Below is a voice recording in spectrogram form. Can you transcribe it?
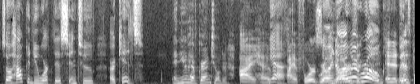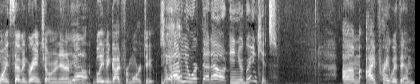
So, how could you work this into our kids? And you have grandchildren. I have Yeah. I have four So grown I know I daughters went and, rogue, and at this point seven grandchildren and I'm Yeah. believing God for more too. So, how do you work that out in your grandkids? Um, I pray with them,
